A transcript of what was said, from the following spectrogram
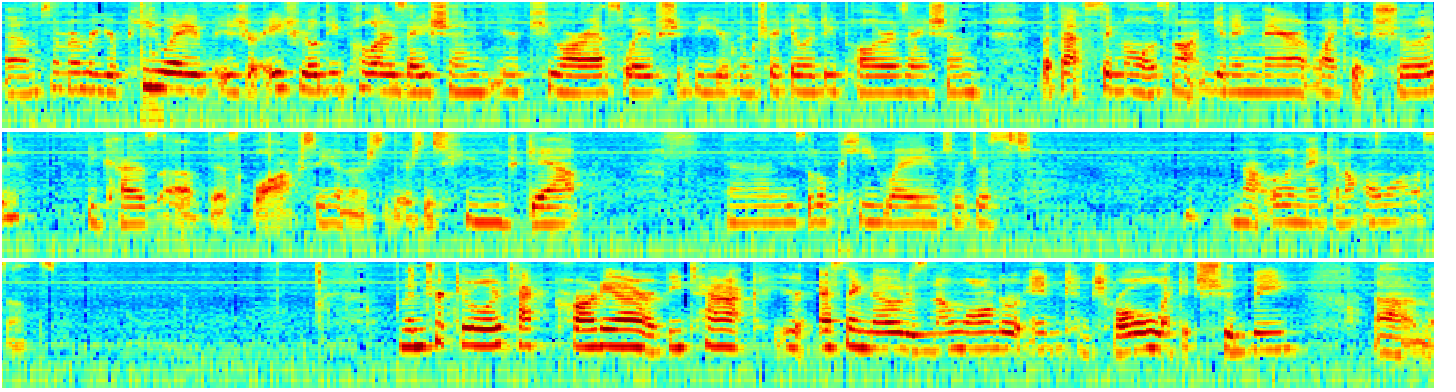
Um, so remember your P wave is your atrial depolarization, your QRS wave should be your ventricular depolarization, but that signal is not getting there like it should because of this block. So you know, there's, there's this huge gap and then these little P waves are just not really making a whole lot of sense ventricular tachycardia or VTach, your SA node is no longer in control like it should be. Um,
